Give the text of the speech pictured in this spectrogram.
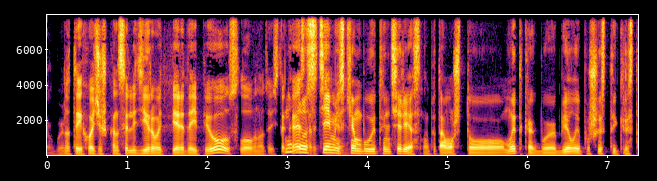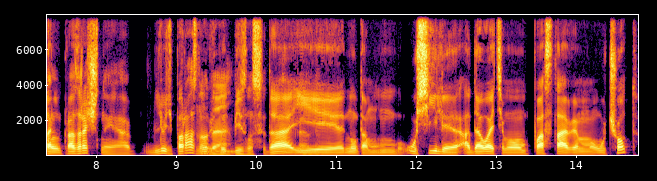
как бы... Но ты хочешь консолидировать перед IPO, условно, то есть такая ну, с теми, с стратегия? кем будет интересно, потому что мы-то как бы белые, пушистые, кристально-прозрачные, а люди по-разному Ну да. ведут бизнесы, да, и, ну, там, усилия, а давайте мы вам поставим учет,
